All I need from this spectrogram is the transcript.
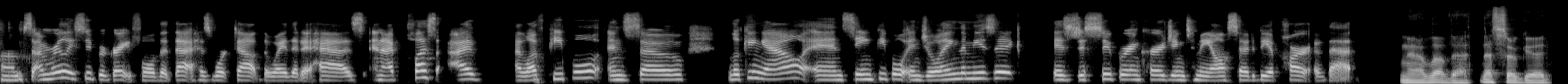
Um, so I'm really super grateful that that has worked out the way that it has. And I, plus, I I love people. And so looking out and seeing people enjoying the music is just super encouraging to me also to be a part of that. No, I love that. That's so good.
